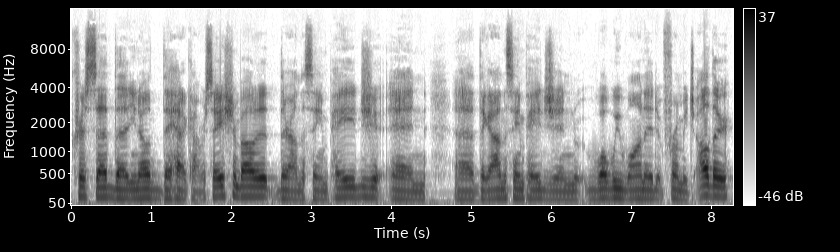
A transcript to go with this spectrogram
Khris said that you know they had a conversation about it. They're on the same page, and uh, they got on the same page in what we wanted from each other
